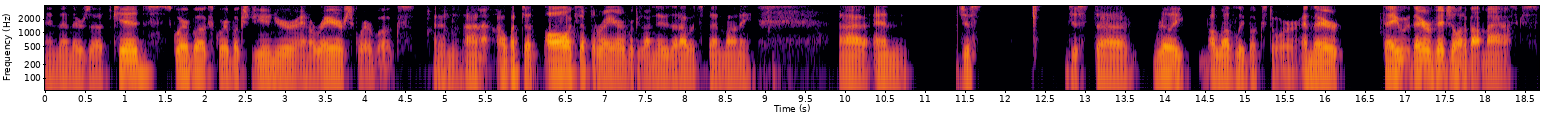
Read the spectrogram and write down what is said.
and then there's a kids Square Books, Square Books Junior, and a rare Square Books. And I, I went to all except the rare because I knew that I would spend money. Uh, and just, just uh, really a lovely bookstore, and they're they they're vigilant about masks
